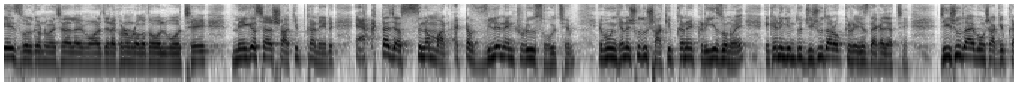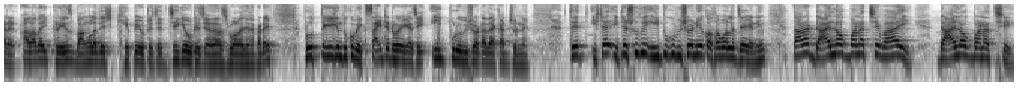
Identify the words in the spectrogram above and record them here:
guys welcome to my channel আমি মহারাজার এখন আমরা কথা বলব হচ্ছে মেগাস্টার শাকিব খানের একটা যা সিনেমার একটা ভিলেন ইন্ট্রোডিউস হয়েছে। এবং এখানে শুধু শাকিব খানের ক্রেজও নয়, এখানে কিন্তু যিশুদারও ক্রেজ দেখা যাচ্ছে। যিশুদা এবং শাকিব খানের আলাদাই ক্রেজ বাংলাদেশ খেপে উঠেছে, জেগে উঠেছে জাস্ট বলা যেতে পারে। প্রত্যেকে কিন্তু খুব এক্সাইটেড হয়ে গেছে এই পুরো বিষয়টা দেখার জন্যে। তো, এটা এটা শুধু এইটুকু বিষয় নিয়ে কথা বলার জায়গা নেই। তারা ডায়লগ বানাচ্ছে ভাই ডায়লগ বানাচ্ছে।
